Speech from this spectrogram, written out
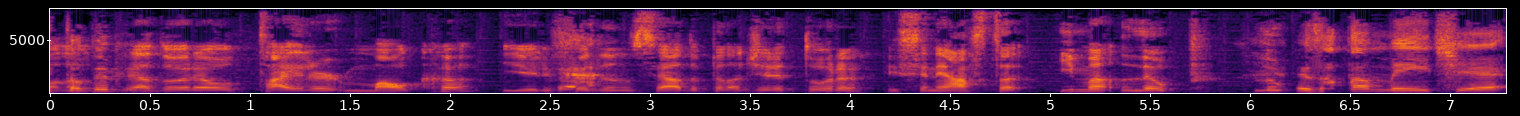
o então do teve- criador é o Tyler Malka e ele foi denunciado pela diretora e cineasta Ima Loop. Exatamente, é,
